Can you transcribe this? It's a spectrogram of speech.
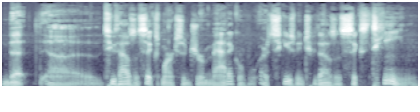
that uh, 2006 marks a dramatic, excuse me, 2016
